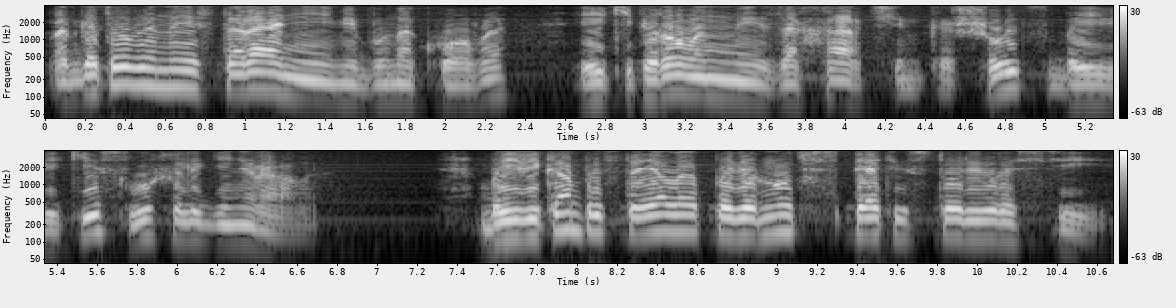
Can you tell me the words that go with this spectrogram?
Подготовленные стараниями Бунакова и экипированные Захарченко, Шульц, боевики слушали генерала. Боевикам предстояло повернуть вспять историю России.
